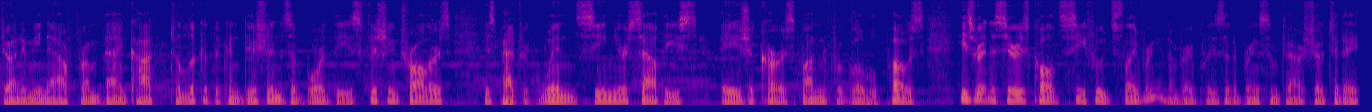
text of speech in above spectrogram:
Joining me now from Bangkok to look at the conditions aboard these fishing trawlers is Patrick Winn, senior Southeast Asia correspondent for Global Post. He's written a series called Seafood Slavery, and I'm very pleased that it brings him to our show today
